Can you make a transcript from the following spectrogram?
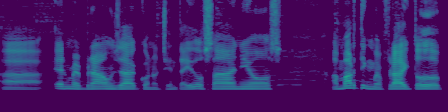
a Elmer Brown ya con 82 años, a Martin McFly todo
